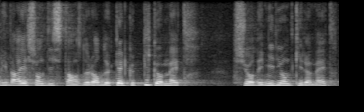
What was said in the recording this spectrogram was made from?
les variations de distance de l'ordre de quelques picomètres sur des millions de kilomètres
